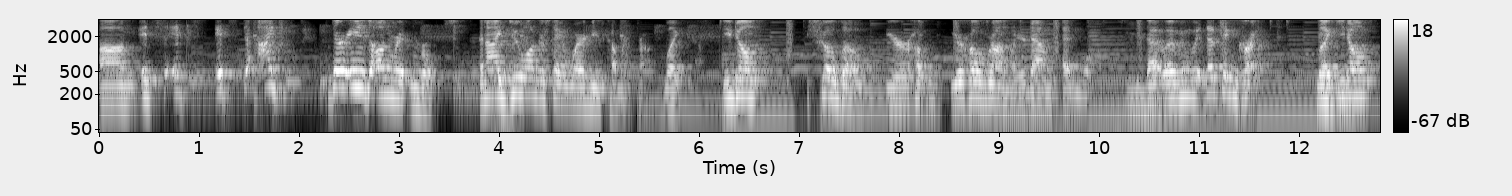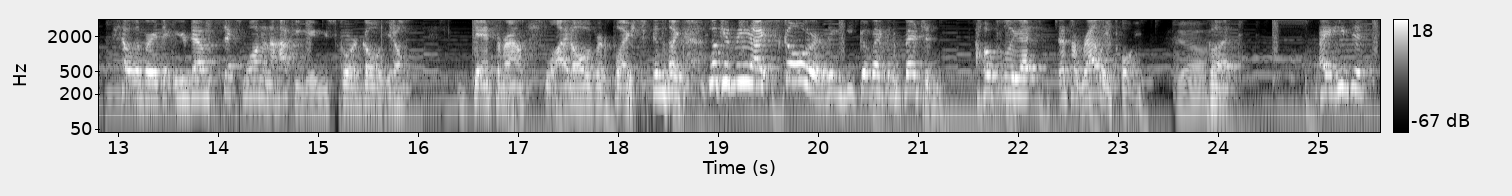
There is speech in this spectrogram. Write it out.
Um, it's it's it's I there is unwritten rules, and I do understand where he's coming from. Like you don't showboat your ho- your home run when you're down 10-1. Mm. That I mean that's incorrect. Like mm. you don't celebrate that you're down six one in a hockey game. You score a goal. You don't dance around, slide all over the place, and like look at me, I scored. Then you go back to the bench and hopefully that that's a rally point. Yeah. But I, he's just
